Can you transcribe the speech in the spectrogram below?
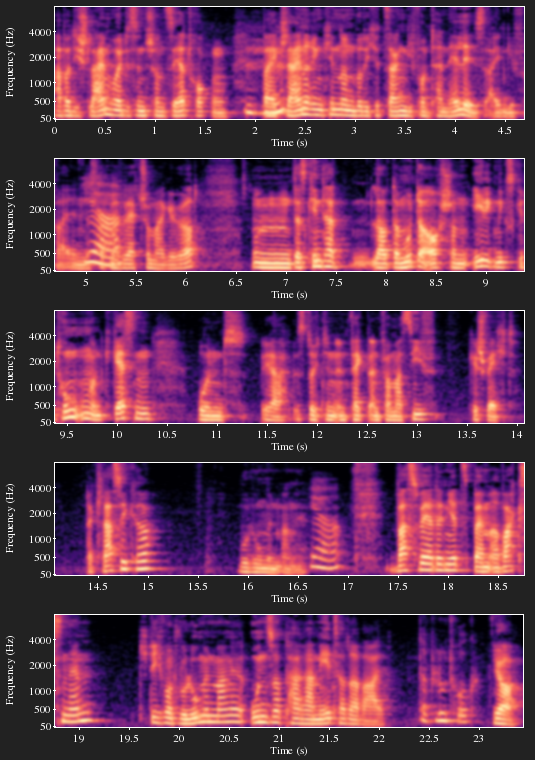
aber die Schleimhäute sind schon sehr trocken. Bei kleineren Kindern würde ich jetzt sagen, die Fontanelle ist eingefallen. Das Ja. hat man vielleicht schon mal gehört. Das Kind hat laut der Mutter auch schon ewig nichts getrunken und gegessen und ja, ist durch den Infekt einfach massiv geschwächt. Der Klassiker, Volumenmangel. Ja. Was wäre denn jetzt beim Erwachsenen, Stichwort Volumenmangel, unser Parameter der Wahl? Der Blutdruck. Ja,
